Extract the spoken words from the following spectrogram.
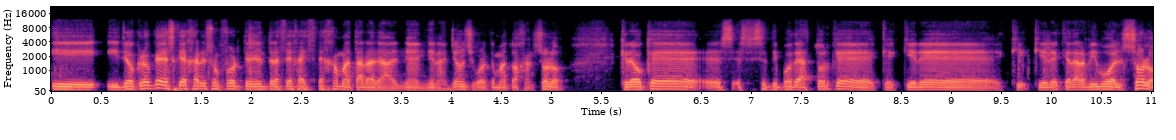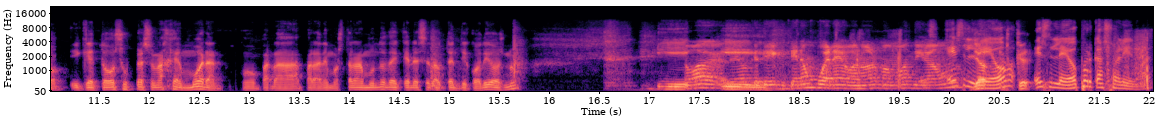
Y, y yo creo que es que Harrison Ford tiene entre ceja y ceja matar a a Indiana Jones, igual que mató a Han Solo. Creo que es, es ese tipo de actor que, que quiere, que quiere quedar vivo él solo y que todos sus personajes mueran, como para, para demostrar al mundo de que él es el auténtico Dios, ¿no? Y, que tiene, tiene un buen ego, ¿no? El mamón, digamos. ¿Es Leo? es que- ¿Es Leo por casualidad?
